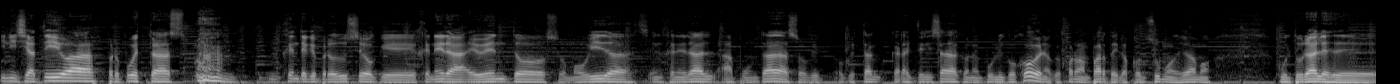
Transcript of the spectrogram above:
iniciativas, propuestas, gente que produce o que genera eventos o movidas en general apuntadas o que, o que están caracterizadas con el público joven o que forman parte de los consumos, digamos, culturales de-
